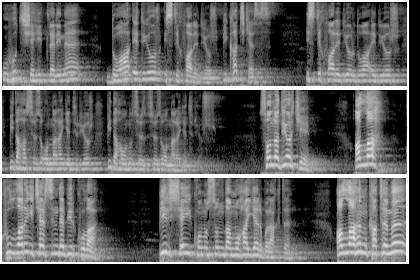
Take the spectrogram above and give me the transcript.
Uhud şehitlerine dua ediyor, istiğfar ediyor. Birkaç kez istiğfar ediyor, dua ediyor. Bir daha sözü onlara getiriyor. Bir daha onun sözü, sözü onlara getiriyor. Sonra diyor ki Allah kulları içerisinde bir kula bir şey konusunda muhayyer bıraktı. Allah'ın katı mı?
